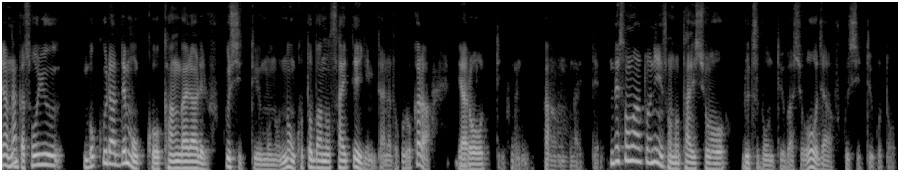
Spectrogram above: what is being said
じゃあなんかそういう僕らでもこう考えられる福祉っていうものの言葉の最低限みたいなところからやろうっていうふうに考えて、で、その後にその対象ルツボンという場所をじゃあ福祉っていうことを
